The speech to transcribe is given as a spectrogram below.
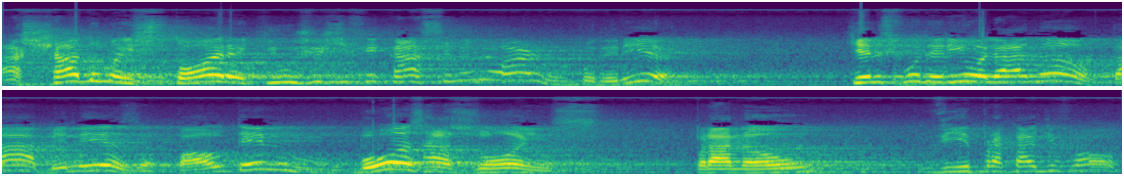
achado uma história que o justificasse melhor, não poderia? Que eles poderiam olhar, não, tá, beleza, Paulo teve boas razões para não vir para cá de volta.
